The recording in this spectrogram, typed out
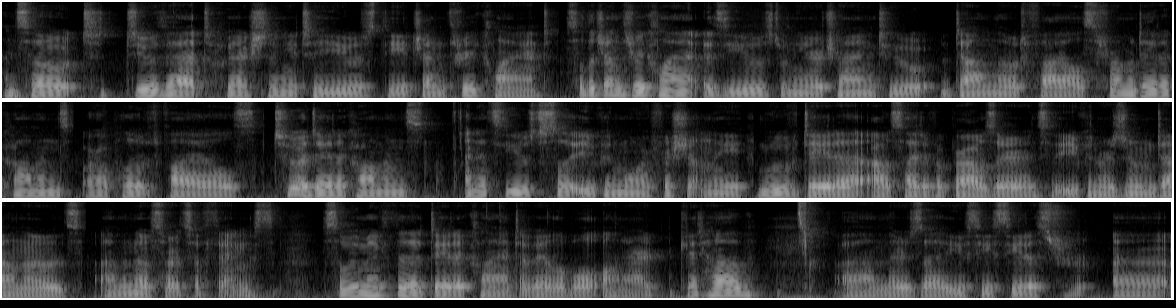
And so to do that, we actually need to use the Gen 3 client. So the Gen 3 client is used when you're trying to download files from a data commons or upload files to a data commons and it's used so that you can more efficiently move data outside of a browser and so that you can resume downloads um, and those sorts of things. So we make the data client available on our GitHub. Um, there's a UC CDIS uh,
